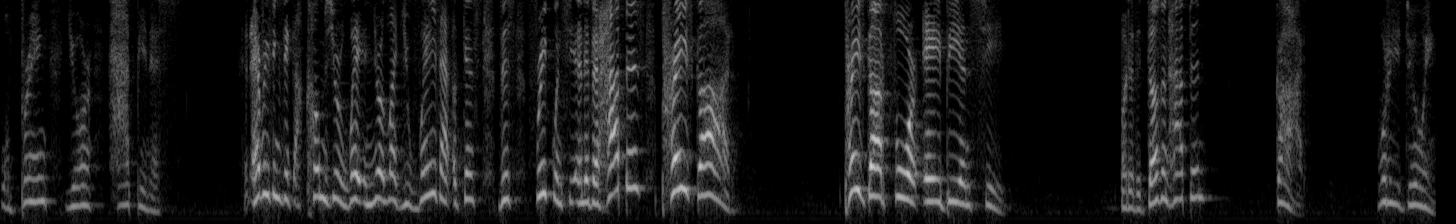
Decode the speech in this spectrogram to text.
will bring your happiness. And everything that comes your way in your life, you weigh that against this frequency. And if it happens, praise God. Praise God for A, B, and C. But if it doesn't happen, God, what are you doing?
